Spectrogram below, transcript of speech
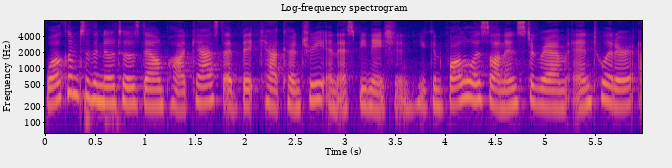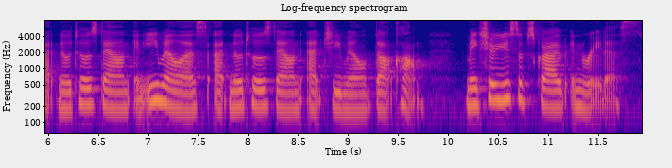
Welcome to the No Toes Down podcast at Big Cat Country and SB Nation. You can follow us on Instagram and Twitter at No Toes Down and email us at no toes down at gmail.com. Make sure you subscribe and rate us.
